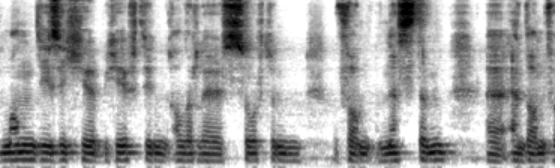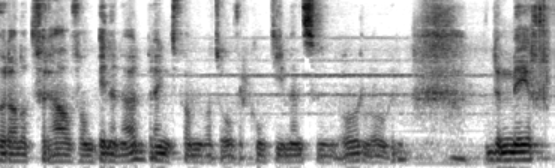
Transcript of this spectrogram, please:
Een man die zich eh, begeeft in allerlei soorten van nesten uh, en dan vooral het verhaal van binnenuit brengt, van wat overkomt die mensen in oorlogen. De meer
